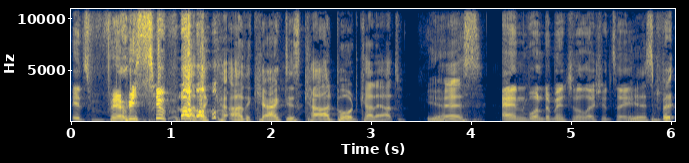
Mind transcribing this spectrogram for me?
It's very simple Are the, are the characters cardboard cutouts? Yes. And one dimensional, I should say. Yes. But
